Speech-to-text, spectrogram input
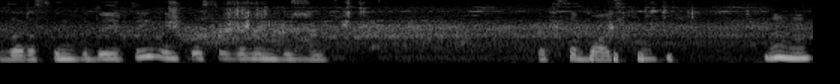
Зараз він буде йти, він просто за ним біжить. Як собачка. Мгм.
